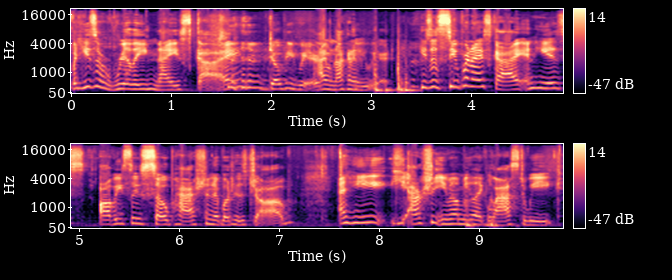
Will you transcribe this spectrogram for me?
But he's a really nice guy. Don't be weird. I'm not gonna be weird. He's a super nice guy, and he is obviously so passionate about his job. And he he actually emailed me like last week,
